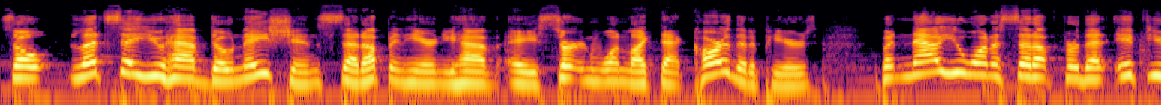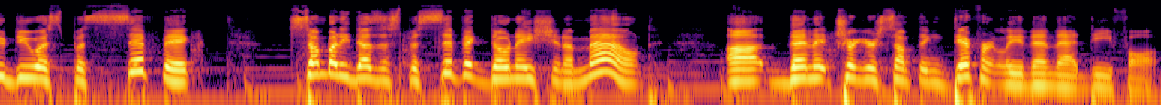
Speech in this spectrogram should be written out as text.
So let's say you have donations set up in here and you have a certain one like that card that appears, but now you want to set up for that if you do a specific somebody does a specific donation amount, uh, then it triggers something differently than that default.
